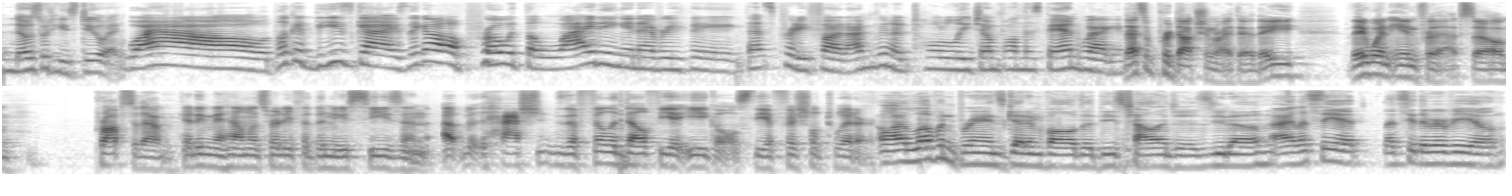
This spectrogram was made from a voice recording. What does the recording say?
knows what he's doing. Wow, look at these guys. They got all pro with the lighting and everything. That's pretty fun. I'm gonna totally jump on this bandwagon. That's a production right there. They they went in for that. So props to them. Getting the helmets ready for the new season. Uh, hash the Philadelphia Eagles, the official Twitter. Oh, I love when brands get involved with these challenges, you know? All right, let's see it. Let's see the reveal.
